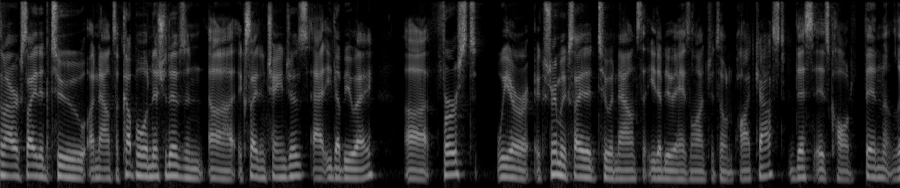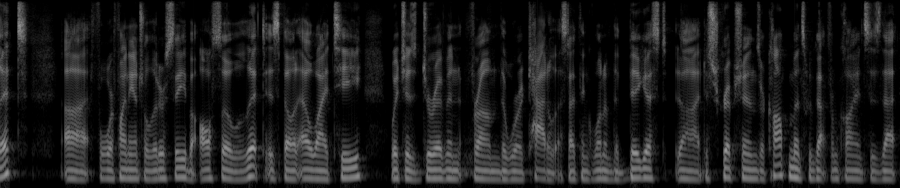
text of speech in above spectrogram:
and I are excited to announce a couple initiatives and uh, exciting changes at EWA. Uh, first, we are extremely excited to announce that EWA has launched its own podcast. This is called FinLyt uh, for financial literacy, but also lit is spelled L Y T, which is driven from the word catalyst. I think one of the biggest uh, descriptions or compliments we've got from clients is that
